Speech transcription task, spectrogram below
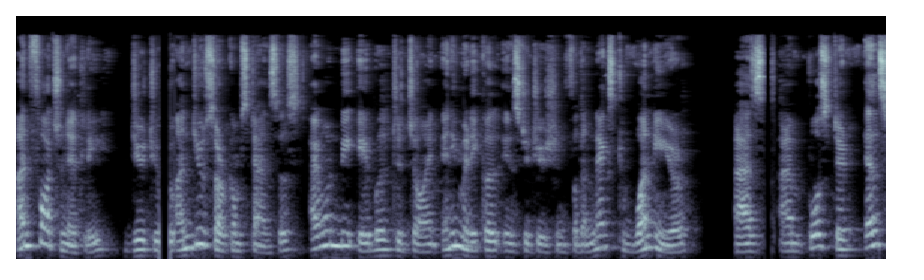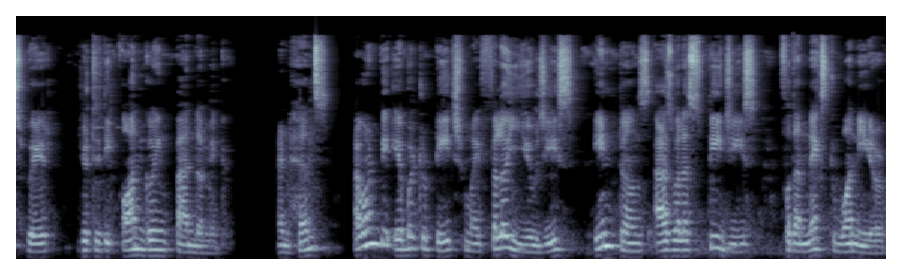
Unfortunately, due to undue circumstances, I won't be able to join any medical institution for the next one year as I am posted elsewhere due to the ongoing pandemic and hence I won't be able to teach my fellow UGs, interns as well as PGs for the next one year.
